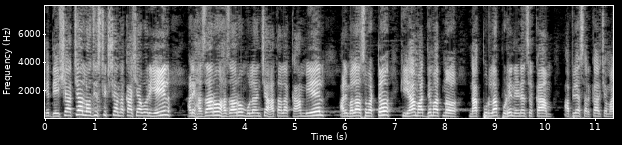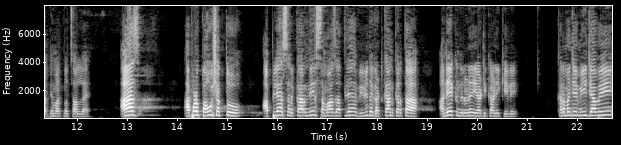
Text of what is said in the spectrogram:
हे देशाच्या लॉजिस्टिक्सच्या नकाशावर येईल आणि हजारो हजारो मुलांच्या हाताला काम मिळेल आणि मला असं वाटतं की या माध्यमातनं नागपूरला पुढे नेण्याचं काम आपल्या सरकारच्या माध्यमातनं चाललंय. आज आपण पाहू शकतो आपल्या सरकारने समाजातल्या विविध घटकांकरता अनेक निर्णय या ठिकाणी केले. खरं म्हणजे मी ज्यावेळी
